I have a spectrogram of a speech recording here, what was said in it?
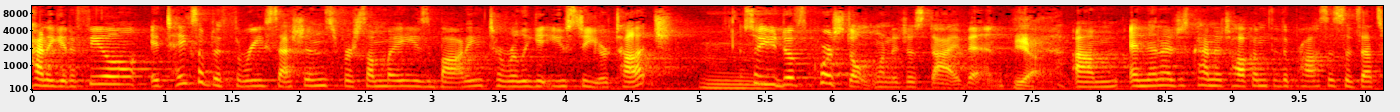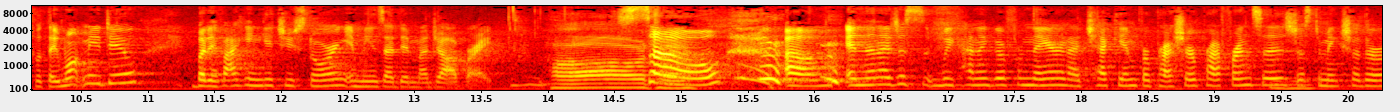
kind of get a feel. It takes up to three sessions for somebody's body to really get used to your touch. So you, of course, don't want to just dive in. Yeah. Um, and then I just kind of talk them through the process if that's what they want me to do. But if I can get you snoring, it means I did my job right. oh, okay. So, um, and then I just we kind of go from there, and I check in for pressure preferences just to make sure they're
